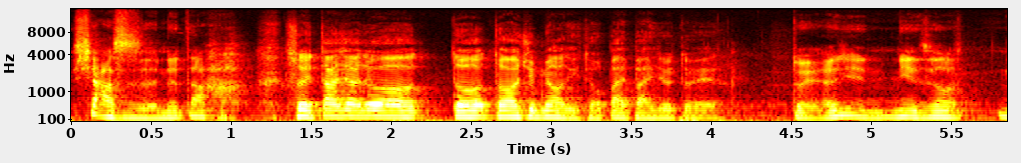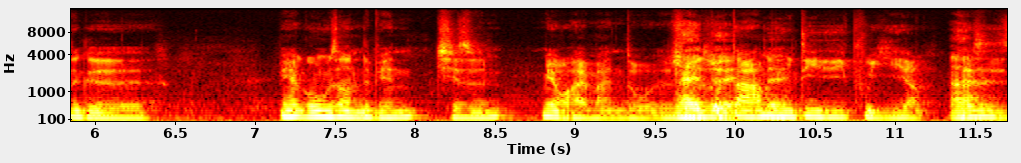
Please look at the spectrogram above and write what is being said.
吓死人的大，所以大家都要都都要去庙里头拜拜就对了。对，而且你也知道那个滨海公路上那边其实庙还蛮多的，虽然说大家目的地不一样，但是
